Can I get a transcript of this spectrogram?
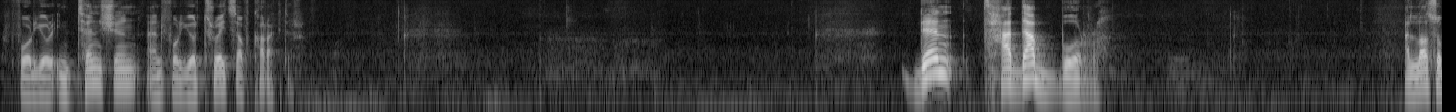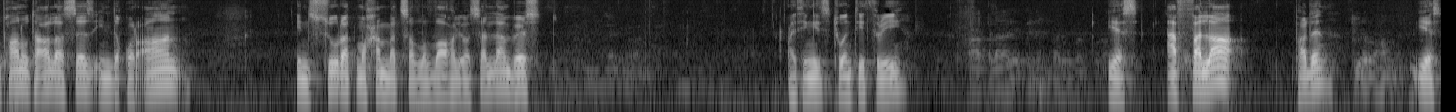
for your intention, and for your traits of character. Then tadabbur. Allah subhanahu wa ta'ala says in the Quran, in Surah Muhammad sallallahu alaihi wasallam, verse I think it's 23. Yes. Afala, pardon? Yes.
